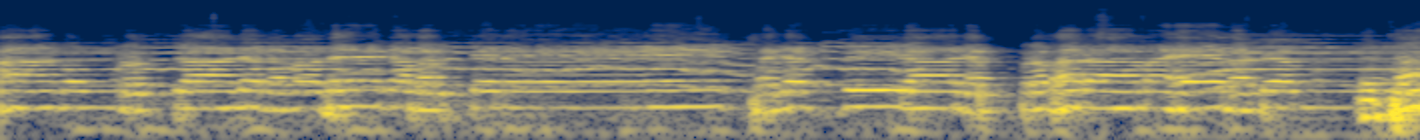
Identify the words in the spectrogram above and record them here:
नागुं रुद्राय नमसे कमर्तिने क्षयद्वीराय प्रभरामहे भजम् यथा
